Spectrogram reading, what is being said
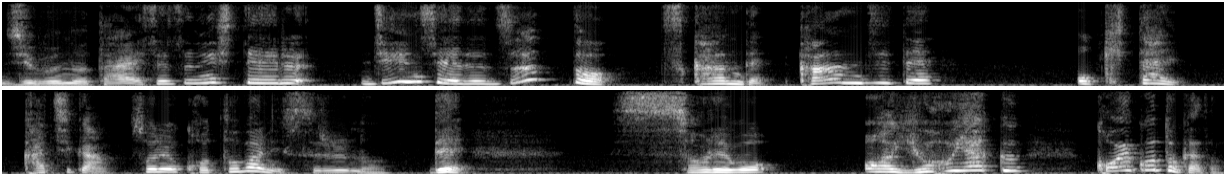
自分の大切にしている人生でずっと掴んで感じて置きたい価値観それを言葉にするのでそれをあようやくこういうことかと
